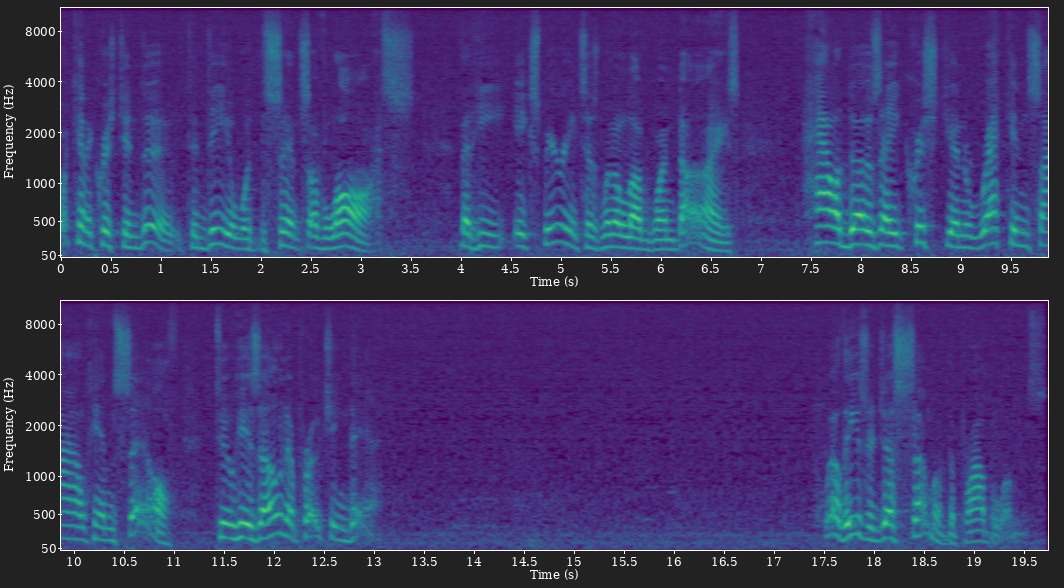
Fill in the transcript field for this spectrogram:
What can a Christian do to deal with the sense of loss that he experiences when a loved one dies? How does a Christian reconcile himself to his own approaching death? Well, these are just some of the problems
